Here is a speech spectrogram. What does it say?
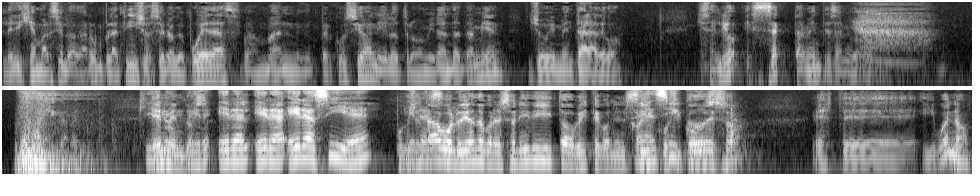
le dije a Marcelo, agarra un platillo, sé lo que puedas, Bambán percusión y el otro Miranda también, y yo voy a inventar algo. Y salió exactamente ese amigo del alma. Mágicamente. En Mendoza. Era, era, era, así, ¿eh? Porque yo estaba así. boludeando con el sonidito, viste, con el Cicus y todo eso. Este, y bueno,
